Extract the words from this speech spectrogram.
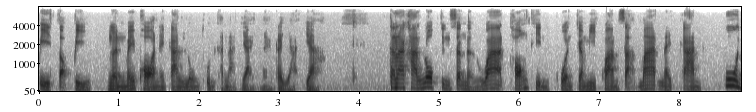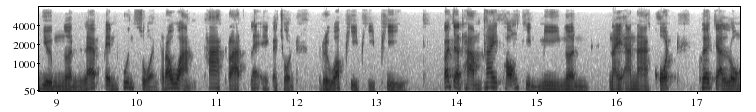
ปีต่อปี เงินไม่พอในการลงทุนขนาดใหญ่ในระยะยาว ธนาคารโลกจึงเสนอว่าท้องถิ่นควรจะมีความสามารถในการกู้ยืมเงิน และเป็นหุ้นส่วนระหว่างภาครัฐ และเอกชน หรือว่า PPP ก็จะทำให้ท้องถิ่นมีเงินในอนาคต เพื่อจะลง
